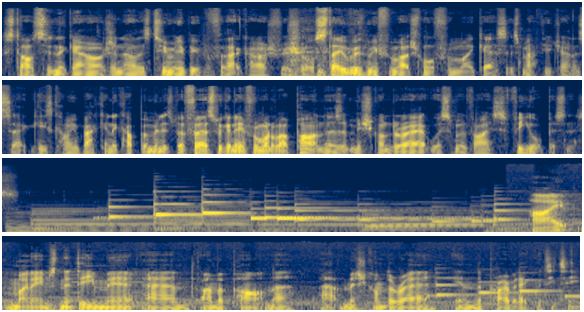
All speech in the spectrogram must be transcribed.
Started in the garage, and now there's too many people for that garage for sure. Stay with me for much more from my guest. It's Matthew Januszek. He's coming back in a couple of minutes, but first we're going to hear from one of our partners at Mishcon de with some advice for your business. Hi, my name's Nadeem Mir, and I'm a partner at Mishcon de in the private equity team.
